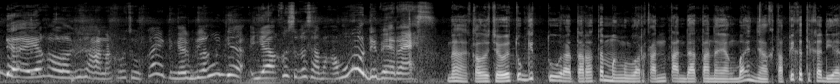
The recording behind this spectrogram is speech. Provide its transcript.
ada ya kalau misalkan aku suka ya tinggal bilang aja ya aku suka sama kamu udah beres Nah kalau cewek tuh gitu rata-rata mengeluarkan tanda-tanda yang banyak. Tapi ketika dia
